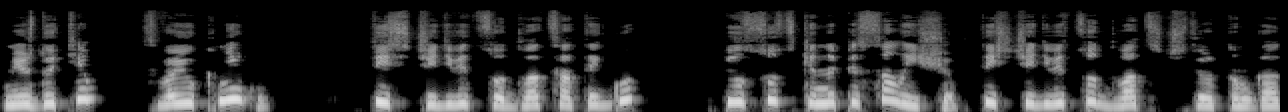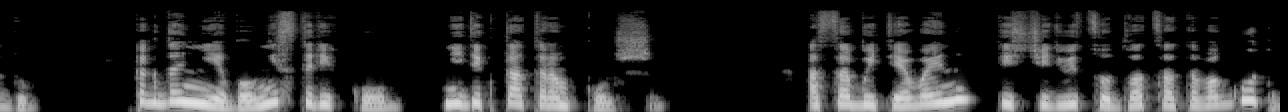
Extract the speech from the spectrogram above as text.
Между тем, свою книгу 1920 год Пилсудский написал еще в 1924 году, когда не был ни стариком, ни диктатором Польши. А события войны 1920 года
